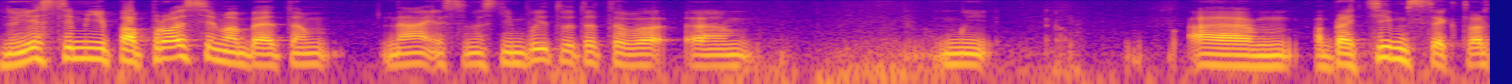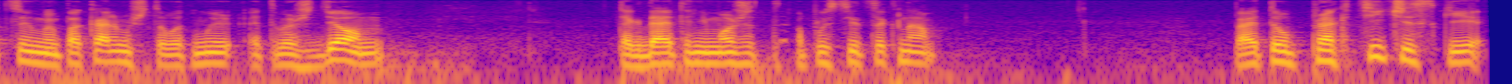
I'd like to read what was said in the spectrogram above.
Но если мы не попросим об этом, да, если у нас не будет вот этого, эм, мы эм, обратимся к Творцу, и мы покажем, что вот мы этого ждем, тогда это не может опуститься к нам. Поэтому практически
